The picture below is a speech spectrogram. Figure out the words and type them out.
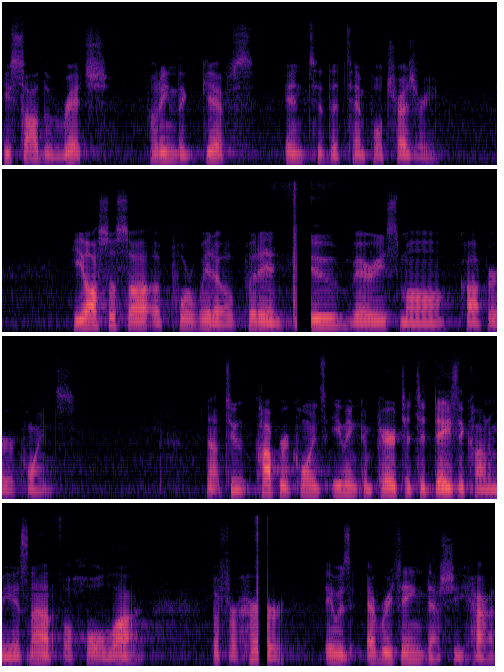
he saw the rich putting the gifts into the temple treasury. He also saw a poor widow put in two very small copper coins. Now, two copper coins, even compared to today's economy, it's not a whole lot. But for her, it was everything that she had.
